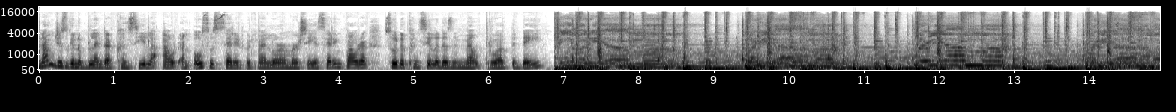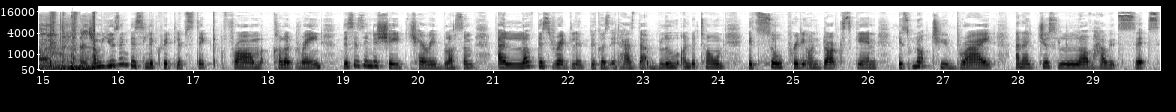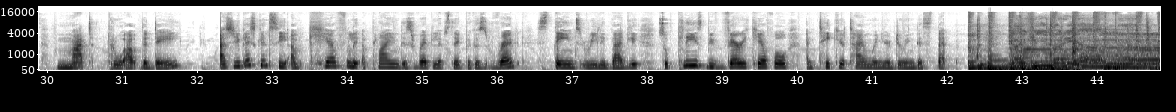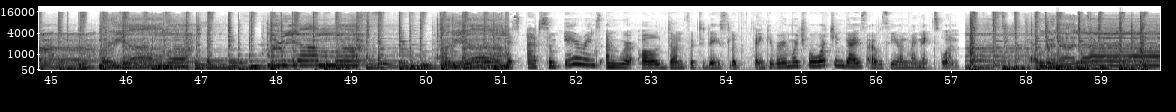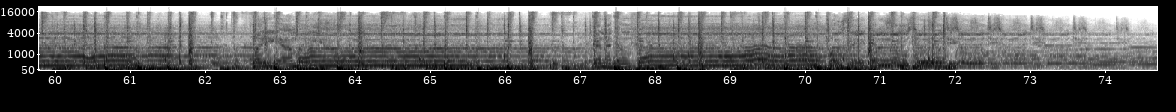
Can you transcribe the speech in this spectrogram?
Now I'm just going to blend that concealer out and also set it with my Laura Mercier setting powder so the concealer doesn't melt throughout the day. Liquid lipstick from Coloured Raine. This is in the shade Cherry Blossom. I love this red lip because it has that blue undertone. It's so pretty on dark skin. It's not too bright. And I just love how it sits matte throughout the day. As you guys can see, I'm carefully applying this red lipstick because red stains really badly. So please be very careful and take your time when you're doing this step. Some earrings and we're all done for today's look. Thank you very much for watching guys. I will see you on my next one.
